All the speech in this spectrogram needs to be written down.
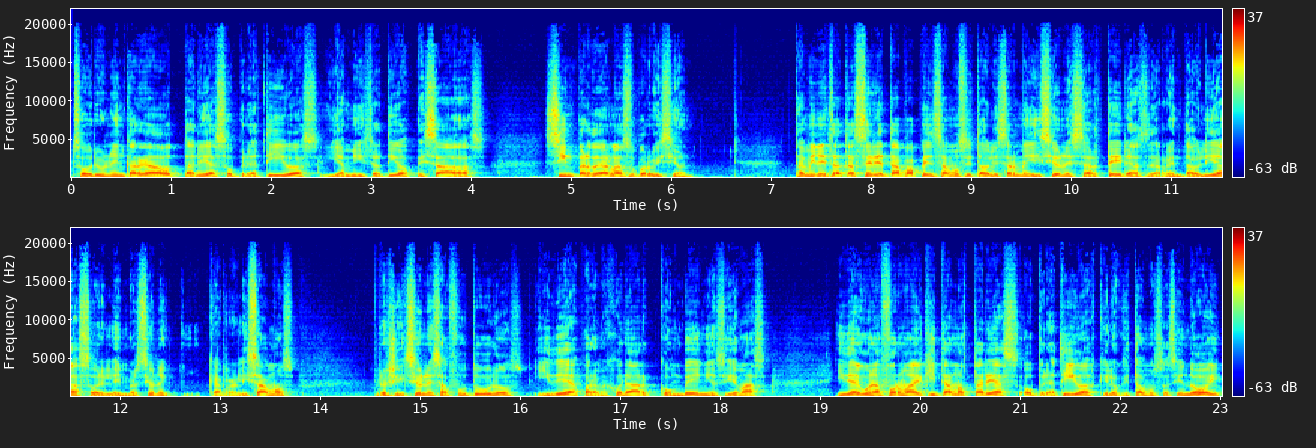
sobre un encargado tareas operativas y administrativas pesadas sin perder la supervisión. También en esta tercera etapa pensamos establecer mediciones certeras de rentabilidad sobre la inversión que realizamos, proyecciones a futuros, ideas para mejorar, convenios y demás, y de alguna forma al quitarnos tareas operativas, que es lo que estamos haciendo hoy,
